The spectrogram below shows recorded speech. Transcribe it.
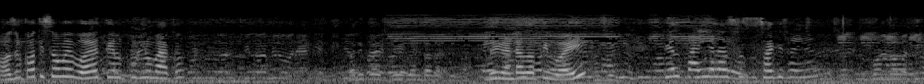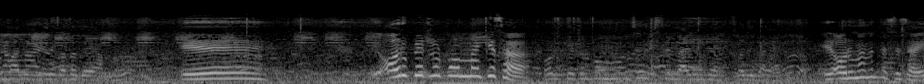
हजुर कति समय भयो तेल पुर्नु भएको? दुई घन्टा जति भयो। है तेल पाइएला जस्तो छ कि छैन? ए अरू पेट्रोल पम्पमा के छ? ए अरूमा पनि त्यस्तै छ है?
